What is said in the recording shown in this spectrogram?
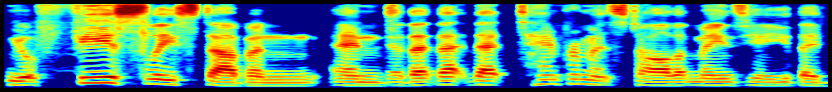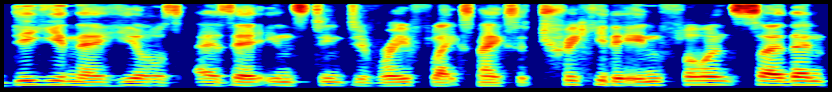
you're fiercely stubborn, and that that that temperament style that means you know they dig in their heels as their instinctive reflex makes it tricky to influence. So then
